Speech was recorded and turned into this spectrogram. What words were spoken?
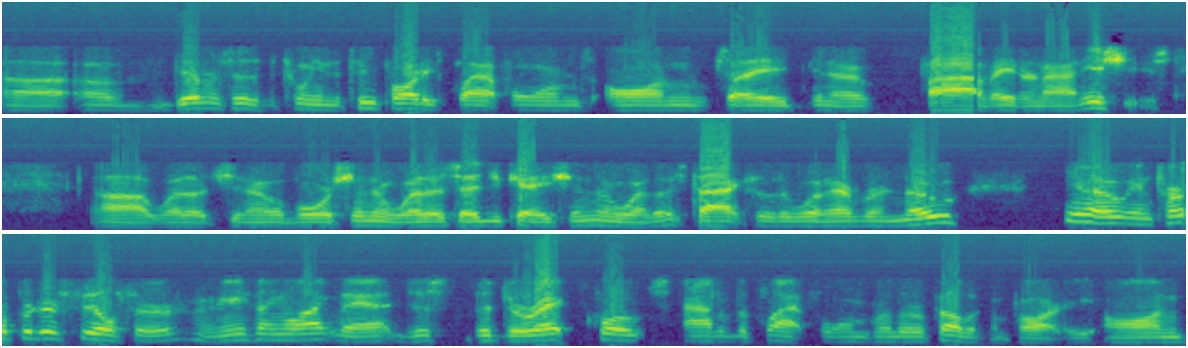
uh, of differences between the two parties' platforms on, say, you know, five, eight, or nine issues, uh, whether it's you know abortion or whether it's education or whether it's taxes or whatever. No, you know, interpreter filter or anything like that. Just the direct quotes out of the platform from the Republican Party on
